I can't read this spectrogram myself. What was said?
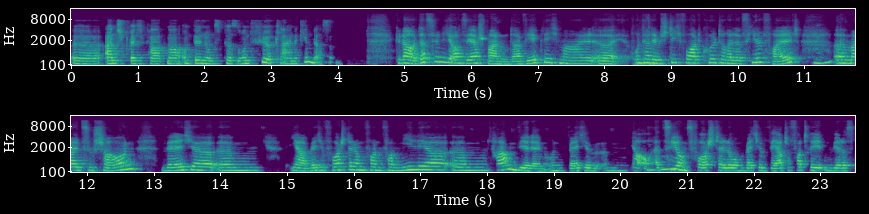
äh, und Bindungsperson für kleine Kinder sind. Genau, das finde ich auch sehr spannend, da wirklich mal äh, unter dem Stichwort kulturelle Vielfalt mhm. äh, mal zu schauen, welche ähm, ja, welche Vorstellungen von Familie ähm, haben wir denn und welche ähm, ja auch mhm. Erziehungsvorstellungen, welche Werte vertreten wir? Das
